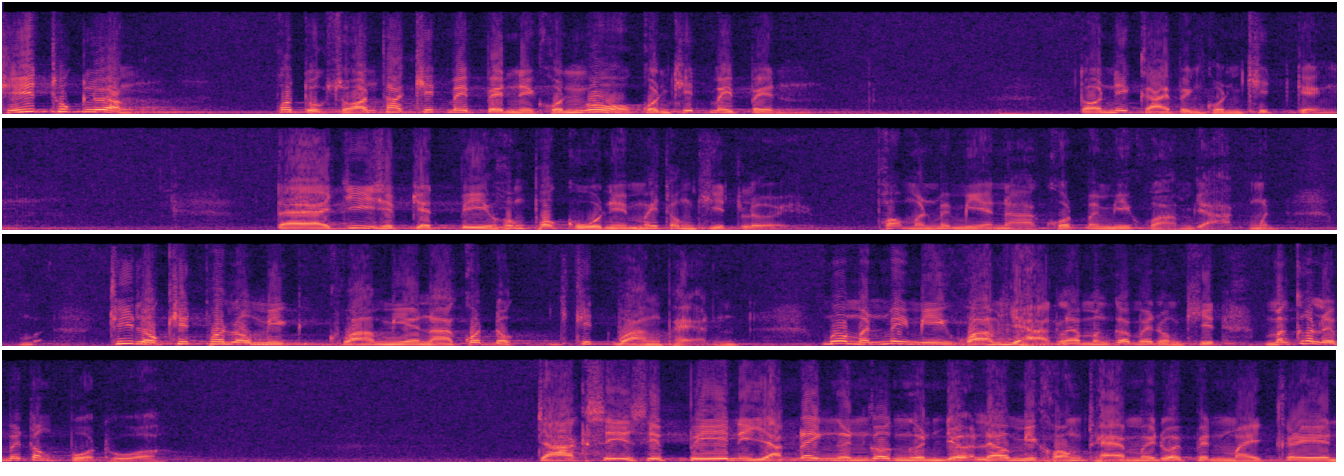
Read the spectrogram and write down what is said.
คิดทุกเรื่อง เพราะถูกสอนถ้าคิดไม่เป็นเนี่ยคนโง่ คนคิดไม่เป็น ตอนนี้กลายเป็นคนคิดเก่ง แต่ 27 ปีของพ่อครูเนี่ยไม่ต้องคิดเลย เพราะมันไม่มีอนาคตไม่มีความอยากมันที่เราคิดเพราะเรามีความมีอนาคตเราคิดวางแผน เมื่อมันไม่มีความอยากแล้วมันก็ไม่ต้องคิด มันก็เลยไม่ต้องปวดหัว จาก 40 ปีนี่อยากได้เงินก็เงินเยอะแล้วมีของแถมไม่ด้วยเป็นไมเกรน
